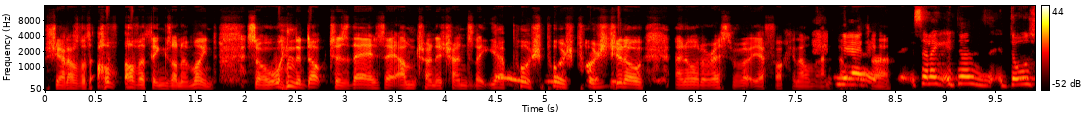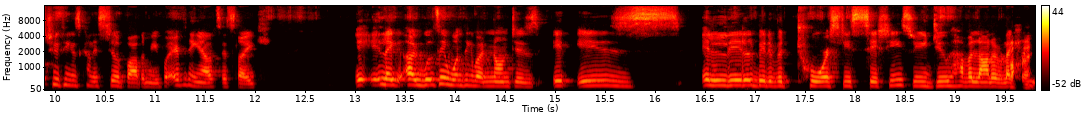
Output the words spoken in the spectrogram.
she had other other things on her mind. So when the doctor's there, say, I'm trying to translate. Yeah, push, push, push. You know, and all the rest of it. Yeah, fucking hell, man. Yeah. was, uh, so like it does. Those two things kind of still bother me, but everything else, it's like, it, it- like I will say one thing about Nantes is it is a little bit of a touristy city. So you do have a lot of like, Okay.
